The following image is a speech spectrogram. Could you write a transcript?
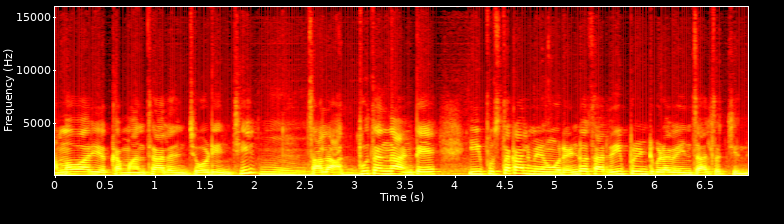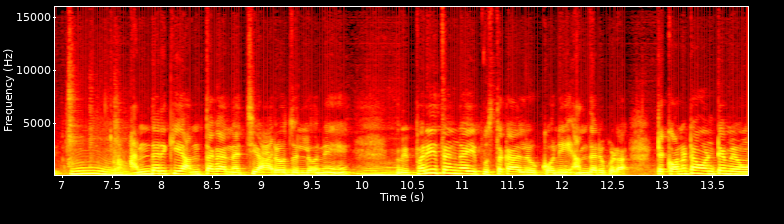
అమ్మవారి యొక్క మంత్రాలను జోడించి చాలా అద్భుతంగా అంటే ఈ పుస్తకాలు మేము రెండోసారి రీప్రింట్ కూడా వేయించాల్సి వచ్చింది. అందరికీ అంతగా నచ్చి ఆ రోజుల్లోనే విపరీతంగా ఈ పుస్తకాలు కొని అందరూ కూడా అంటే కొనటం అంటే మేము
